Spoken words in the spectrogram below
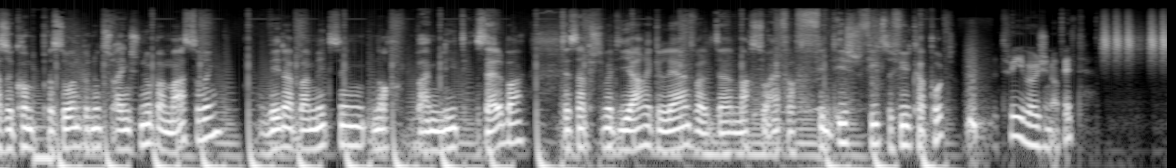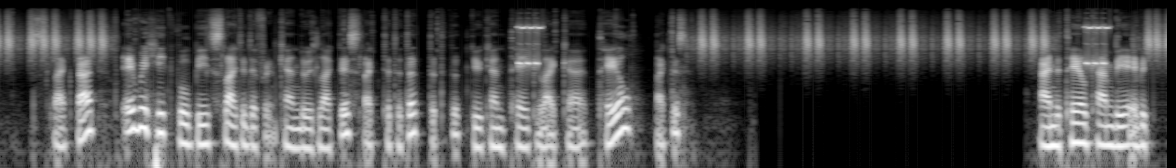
Also Kompressoren benutze ich eigentlich nur beim Mastering, weder beim Mixing noch beim Lied selber. Das habe ich über die Jahre gelernt, weil da machst du einfach, finde ich, viel zu viel kaputt. The tree version of it. just like that. Every hit will be slightly different. Can do it like this, like you can take like a tail like this. And the tail can be a bit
